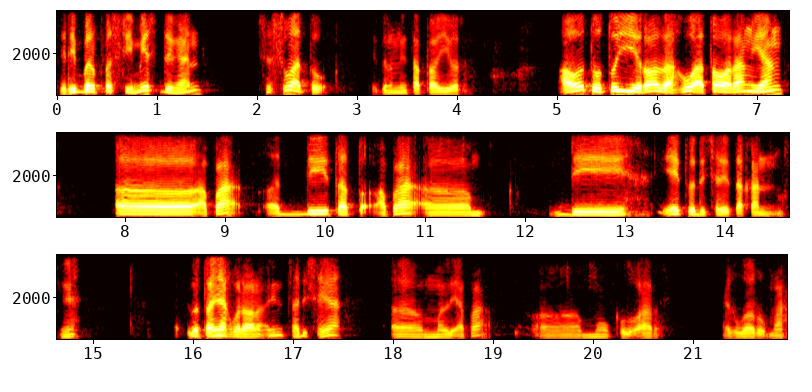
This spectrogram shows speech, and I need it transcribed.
jadi berpesimis dengan sesuatu itu namanya tatoyur au tutuyira lahu atau orang yang eh, apa di tato apa eh, di yaitu diceritakan maksudnya bertanya kepada orang ini tadi saya eh, melihat apa eh, mau keluar keluar rumah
